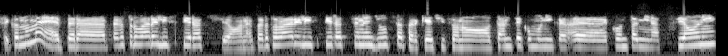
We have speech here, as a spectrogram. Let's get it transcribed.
Secondo me è per, per, trovare l'ispirazione, per trovare l'ispirazione giusta perché ci sono tante comunica- eh, contaminazioni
